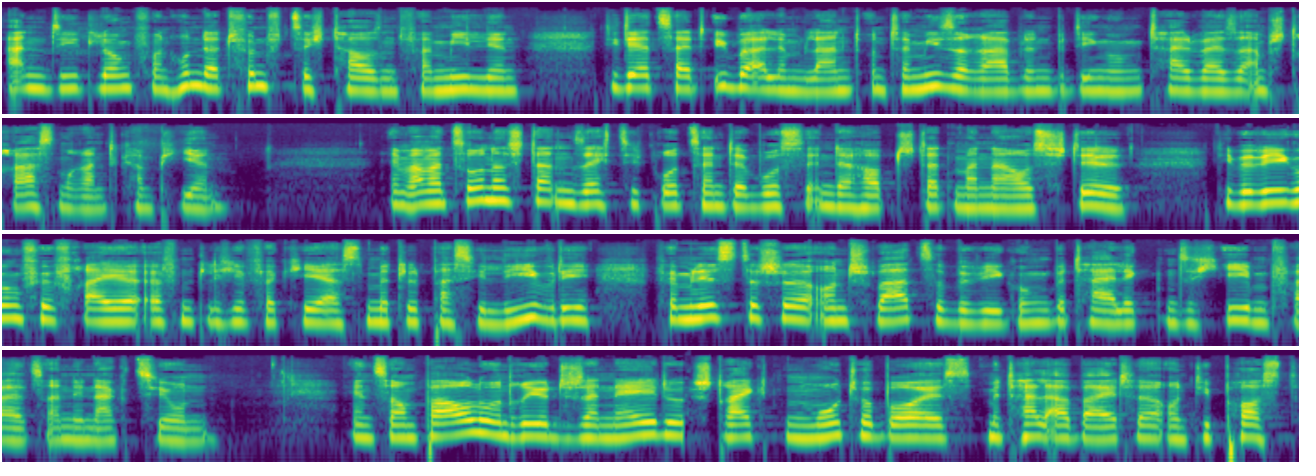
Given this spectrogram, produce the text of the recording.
Ansiedlung von 150.000 Familien, die derzeit überall im Land unter miserablen Bedingungen teilweise am Straßenrand kampieren. Im Amazonas standen 60 Prozent der Busse in der Hauptstadt Manaus still. Die Bewegung für freie öffentliche Verkehrsmittel Passi Livri, feministische und schwarze Bewegungen beteiligten sich ebenfalls an den Aktionen. In São Paulo und Rio de Janeiro streikten Motorboys, Metallarbeiter und die Post.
